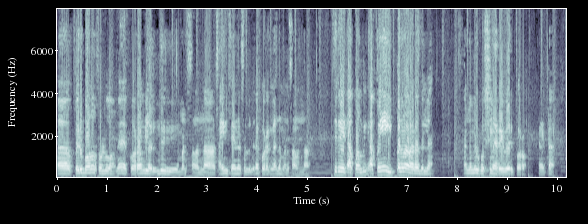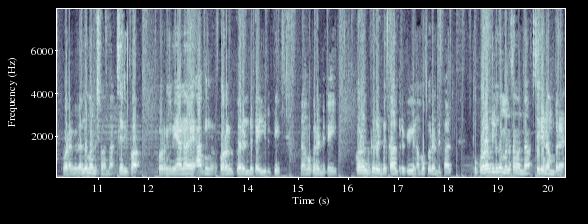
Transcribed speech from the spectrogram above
ஆஹ் பெரும்பாலும் சொல்லுவாங்க குரங்குல இருந்து மனுஷன் வந்தான். சயின்ஸ் என்ன சொல்லுதுன்னா குரங்குல இருந்து மனுஷன் வந்தான். சரி டாப்பாம்பி அப்ப அப்ப ஏன் இப்பெல்லாம் வர்றதில்ல. அந்த மாதிரி கொஸ்டின் நிறைய பேருக்கு வரும் கரெக்டா குரங்குல இருந்து மனுஷன் வந்தான். சரிப்பா குரங்கு ஏன்னா அவங்க குரங்குக்கும் ரெண்டு கை இருக்கு நமக்கும் ரெண்டு கை. குரங்குக்கும் ரெண்டு கால் இருக்கு நமக்கும் ரெண்டு கால். இப்போ குரங்குல இருந்து மனுஷன் வந்தான். சரி நம்புறேன்.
